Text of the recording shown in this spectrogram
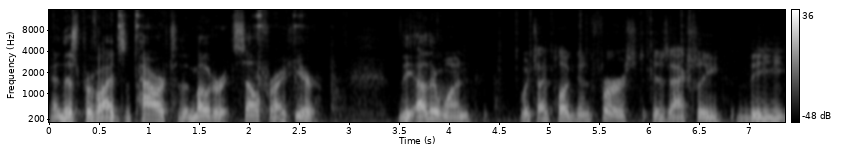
And this provides the power to the motor itself right here. The other one, which I plugged in first, is actually the,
